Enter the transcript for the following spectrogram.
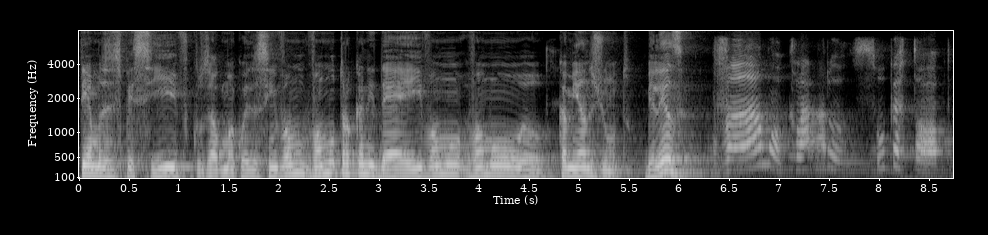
temas específicos, alguma coisa assim. Vamos, vamos trocando ideia aí, vamos, vamos caminhando junto, beleza? Vamos, claro, super top.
